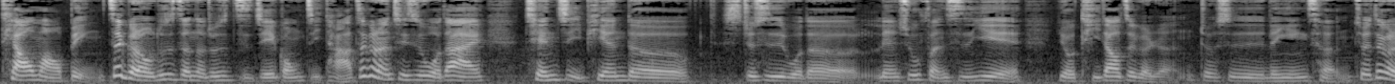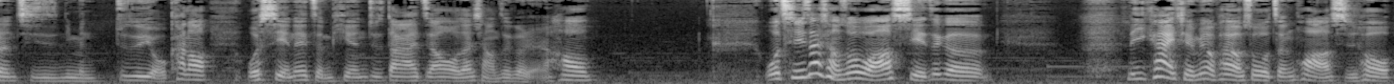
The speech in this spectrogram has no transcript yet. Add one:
挑毛病，这个人我就是真的就是直接攻击他。这个人其实我在前几篇的，就是我的脸书粉丝页有提到这个人，就是林英成。所以这个人其实你们就是有看到我写那整篇，就是大概知道我在想这个人。然后我其实，在想说我要写这个。离开以前没有开口说过真话的时候，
